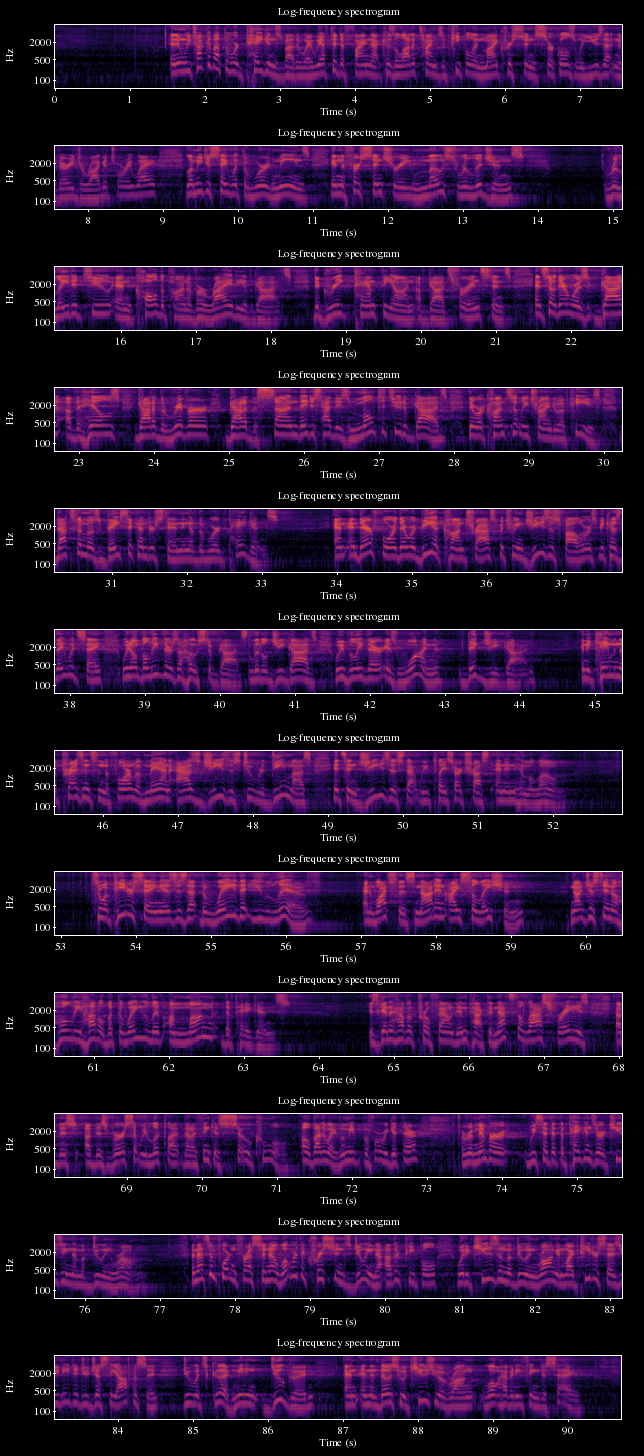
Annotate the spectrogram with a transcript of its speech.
And then we talk about the word pagans, by the way. We have to define that because a lot of times the people in my Christian circles will use that in a very derogatory way. Let me just say what the word means. In the first century, most religions related to and called upon a variety of gods, the Greek pantheon of gods, for instance. And so there was God of the hills, God of the river, God of the sun. They just had these multitude of gods they were constantly trying to appease. That's the most basic understanding of the word pagans. And, and therefore, there would be a contrast between Jesus' followers because they would say, We don't believe there's a host of gods, little g gods. We believe there is one big G God and he came in the presence in the form of man as Jesus to redeem us. It's in Jesus that we place our trust and in him alone. So what Peter's saying is is that the way that you live and watch this not in isolation, not just in a holy huddle, but the way you live among the pagans is going to have a profound impact. And that's the last phrase of this, of this verse that we look at that I think is so cool. Oh, by the way, let me, before we get there, Remember, we said that the pagans are accusing them of doing wrong. And that's important for us to know. What were the Christians doing that other people would accuse them of doing wrong? And why Peter says you need to do just the opposite do what's good, meaning do good, and, and then those who accuse you of wrong won't have anything to say.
